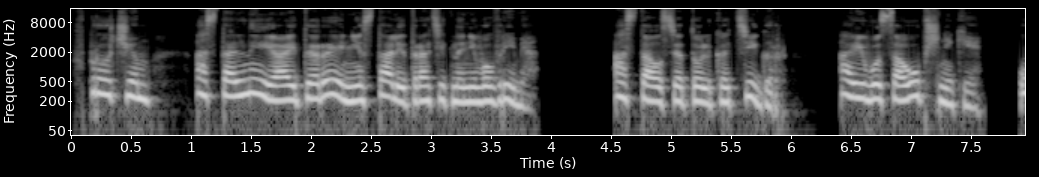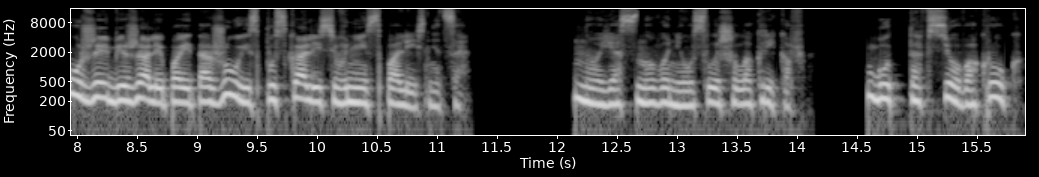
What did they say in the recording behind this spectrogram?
Впрочем, остальные Айтере не стали тратить на него время. Остался только тигр, а его сообщники уже бежали по этажу и спускались вниз по лестнице но я снова не услышала криков, будто все вокруг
